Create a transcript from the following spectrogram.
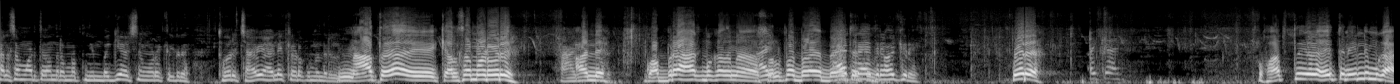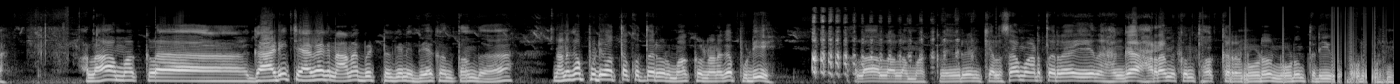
ಕೆಲಸ ಮಾಡ್ತೇವೆ ಅಂದ್ರೆ ಮತ್ತು ನಿಮ್ಮ ಬಗ್ಗೆ ಯೋಚನೆ ಮಾಡೋಕಿಲ್ರಿ ತೋರಿ ಚಾವಿ ಅಲ್ಲೇ ಕೆಡ್ಕೊಂಡ್ ಬಂದ್ರಲ್ಲ. ನಾತ ಕೆಲಸ ಮಾಡೋರಿ. ಅಲ್ಲಿ ಗೊಬ್ಬರ ಹಾಕ್ಬೇಕು ಅದನ್ನ ಸ್ವಲ್ಪ ಬೆಳೆ ಆಯ್ತು ಬೆಳಿತೈತಿ. ಆಯ್ತು ರೀ ಬರ್ರಿ ಹೊತ್ತು ಹೇಳಿ ಇಲ್ಲಿ ನಿಮ್ಗೆ. ಅಲ್ಲ ಮಕ್ಕಳ ಗಾಡಿ ಚಾವ್ಯಾಗ ನಾನೇ ಬಿಟ್ಟು ಹೋಗೀನಿ ಬೇಕಂತಂದು ನನಗೆ ಪುಡಿ ಒತ್ತ ಕೂತಾರ ಇವ್ರ ಮಕ್ಕಳು ನನಗೆ ಪುಡಿ. ಅಲ್ಲ ಅಲ್ಲ ಅಲ್ಲ ಮಕ್ಕಳು ಇವ್ರೇನು ಕೆಲಸ ಮಾಡ್ತಾರೆ ಏನು ಹಂಗೆ ಹರಾಮಿ ಕುಂತ ಹೊಕ್ಕಾರ ನೋಡು ನೋಡು ತಡಿ ಇವ್ರನ್ನ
